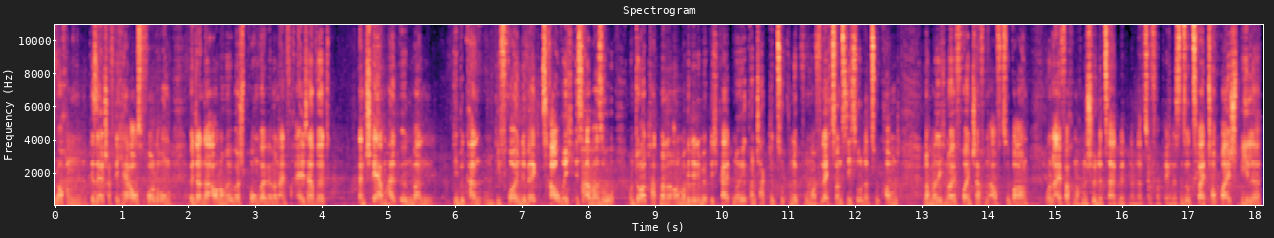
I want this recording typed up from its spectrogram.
noch eine gesellschaftliche Herausforderung, wird dann da auch noch mal übersprungen, weil wenn man einfach älter wird, dann sterben halt irgendwann die Bekannten, die Freunde weg. Traurig ist aber so. Und dort hat man dann auch mal wieder die Möglichkeit, neue Kontakte zu knüpfen, wo man vielleicht sonst nicht so dazu kommt, nochmal sich neue Freundschaften aufzubauen und einfach noch eine schöne Zeit miteinander zu verbringen. Das sind so zwei Top-Beispiele,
